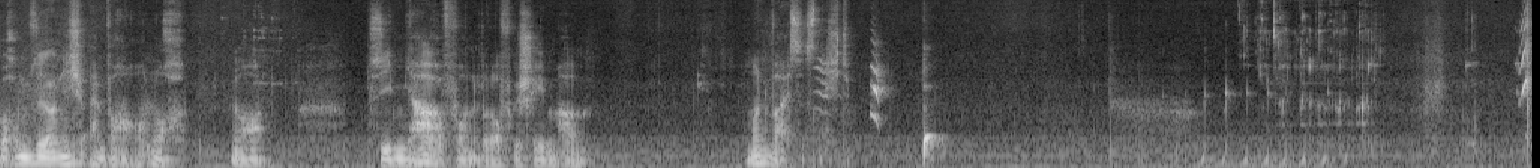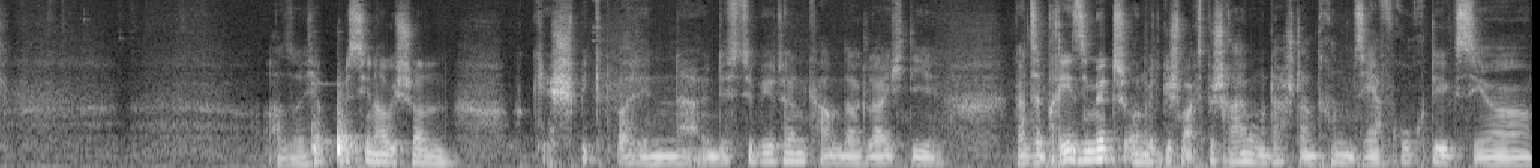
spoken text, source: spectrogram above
warum sie da nicht einfach auch noch ja, sieben Jahre vorne drauf geschrieben haben. Man weiß es nicht. Also ich habe ein bisschen habe ich schon gespickt bei den Distributern, kam da gleich die ganze Präsi mit und mit Geschmacksbeschreibung und da stand drin sehr fruchtig, sehr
